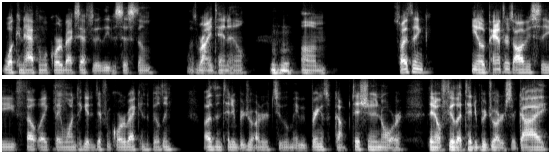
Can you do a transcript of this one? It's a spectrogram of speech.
what can happen with quarterbacks after they leave a system with Ryan Tannehill. Mm-hmm. Um, so I think you know the Panthers obviously felt like they wanted to get a different quarterback in the building other than Teddy Bridgewater to maybe bring in some competition, or they don't feel that Teddy Bridgewater's their guy.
